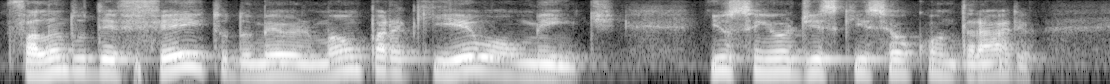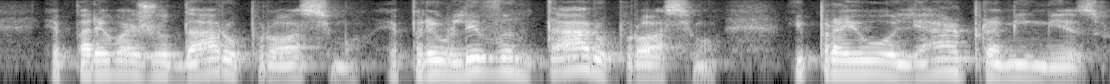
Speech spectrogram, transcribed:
falando o defeito do meu irmão para que eu aumente. E o Senhor diz que isso é o contrário. É para eu ajudar o próximo, é para eu levantar o próximo e para eu olhar para mim mesmo.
